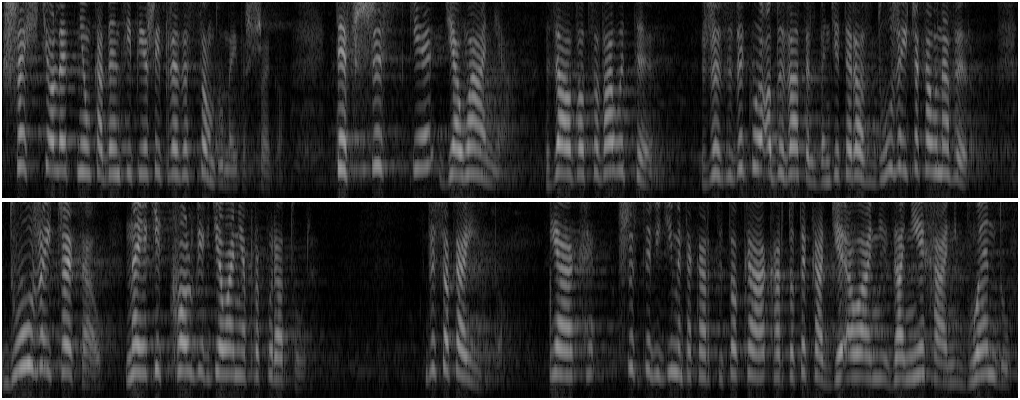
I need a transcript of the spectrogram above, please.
sześcioletnią kadencję pierwszej prezes Sądu Najwyższego. Te wszystkie działania zaowocowały tym, że zwykły obywatel będzie teraz dłużej czekał na wyrok, dłużej czekał na jakiekolwiek działania prokuratury. Wysoka Izbo, jak wszyscy widzimy, ta kartoteka, kartoteka działań, zaniechań, błędów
